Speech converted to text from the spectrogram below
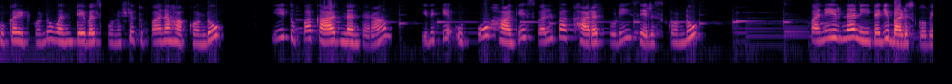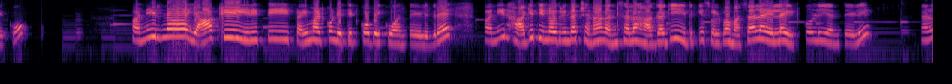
ಕುಕ್ಕರ್ ಇಟ್ಕೊಂಡು ಒಂದು ಟೇಬಲ್ ಸ್ಪೂನಷ್ಟು ತುಪ್ಪನ ಹಾಕ್ಕೊಂಡು ಈ ತುಪ್ಪ ಕಾದ ನಂತರ ಇದಕ್ಕೆ ಉಪ್ಪು ಹಾಗೆ ಸ್ವಲ್ಪ ಖಾರದ ಪುಡಿ ಸೇರಿಸ್ಕೊಂಡು ಪನ್ನೀರ್ನ ನೀಟಾಗಿ ಬಾಡಿಸ್ಕೋಬೇಕು. ಪನ್ನೀರ್ನ ಯಾಕೆ ಈ ರೀತಿ ಫ್ರೈ ಮಾಡ್ಕೊಂಡು ಎತ್ತಿಟ್ಕೋಬೇಕು ಅಂತ ಹೇಳಿದರೆ ಪನ್ನೀರ್ ಹಾಗೆ ತಿನ್ನೋದ್ರಿಂದ ಚೆನ್ನಾಗಿ ಅನಿಸಲ್ಲ, ಹಾಗಾಗಿ ಇದಕ್ಕೆ ಸ್ವಲ್ಪ ಮಸಾಲ ಎಲ್ಲ ಇಟ್ಕೊಳ್ಳಿ ಅಂತೇಳಿ ನಾನು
